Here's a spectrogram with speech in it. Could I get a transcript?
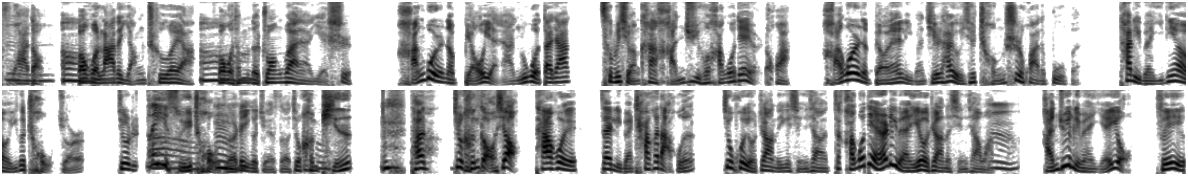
服化道，嗯哦包括拉的洋车呀，哦包括他们的装扮呀，也是韩国人的表演啊。如果大家特别喜欢看韩剧和韩国电影的话，韩国人的表演里面其实它有一些城市化的部分，它里面一定要有一个丑角儿，就是类似于丑角的一个角色，就很贫，嗯他就很搞笑，他会在里面插科打诨，就会有这样的一个形象。在韩国电影里面也有这样的形象嘛，嗯韩剧里面也有，所以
